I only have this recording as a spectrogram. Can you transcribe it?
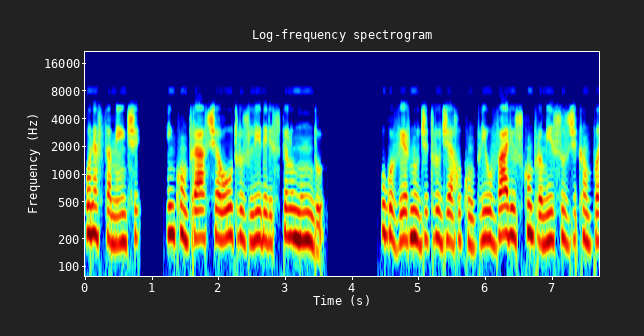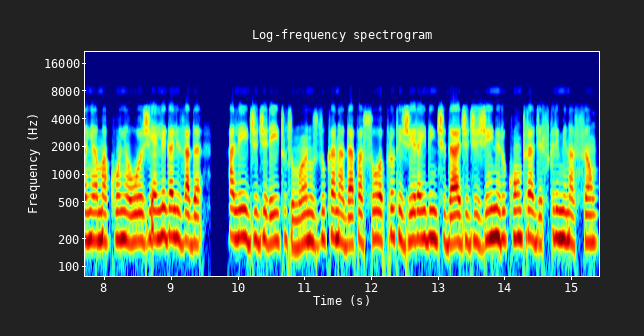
honestamente, em contraste a outros líderes pelo mundo. O governo de Trudeau cumpriu vários compromissos de campanha. A maconha hoje é legalizada. A Lei de Direitos Humanos do Canadá passou a proteger a identidade de gênero contra a discriminação,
